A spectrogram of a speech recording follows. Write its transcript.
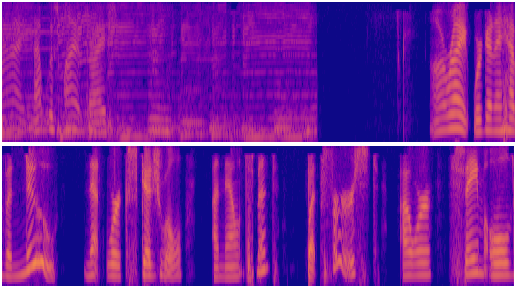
right, that was my advice. All right, we're going to have a new network schedule announcement, but first, our same old,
